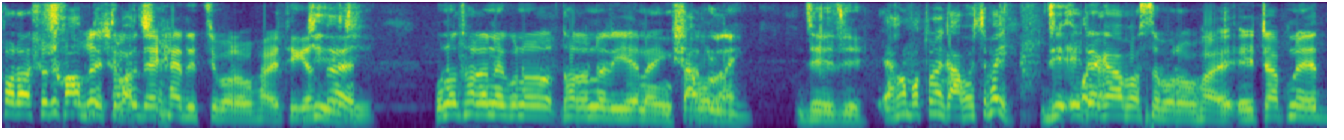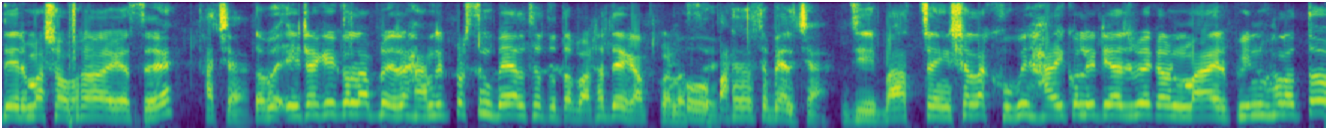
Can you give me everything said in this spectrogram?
সরাসরি সব। দেখা দিচ্ছি বড় ভাই ঠিক আছে? কোনো ধরনের কোনো ধরনের ইয়ে নাই ইনশাআল্লাহ। নাই। জি জি। এখন বর্তমানে গাভ হয়েছে ভাই? জি এটা গাব আছে বড় ভাই। এটা আপনি দেড় মাস ওভার হয়ে গেছে। আচ্ছা। তবে এটাকে করলে আপনি হান্ড্রেড পার্সেন্ট বেল তো বাঠা দিয়ে করেন আছে। পাঠা হচ্ছে বেলচা। জি বাচ্চা ইনশাল্লাহ খুবই হাই কোয়ালিটি আসবে কারণ মায়ের পিন ভালো তো।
